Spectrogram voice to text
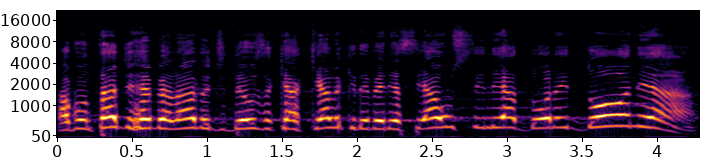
A vontade revelada de Deus é que aquela que deveria ser auxiliadora idônea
